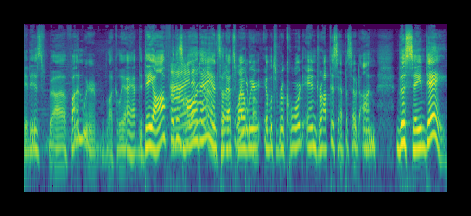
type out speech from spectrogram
It is uh, fun. We're luckily I have the day off for this I holiday, know, and so, so that's why we're able to record and drop this episode on the same day.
